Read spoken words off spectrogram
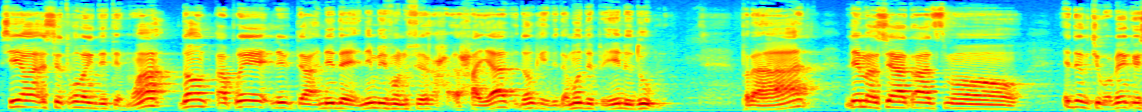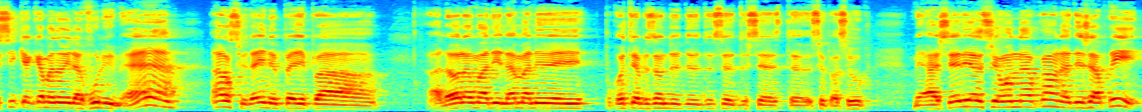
si on se trouve avec des témoins, donc après les, les Dayanim ils vont le faire hayab, donc évidemment de payer le double. Prat, les Et donc tu vois bien que si quelqu'un maintenant il a voulu même, alors celui-là il ne paye pas. Alors on m'a dit, là pourquoi tu as besoin de, de, de ce, de ce, ce pasouk Mais Asher on a déjà pris.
